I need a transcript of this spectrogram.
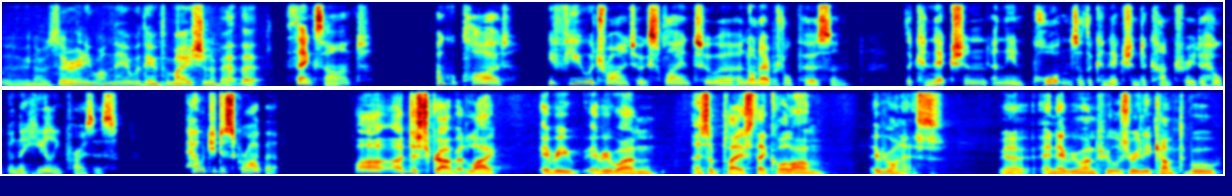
you know, is there anyone there with information about that? Thanks, Aunt. Uncle Clyde, if you were trying to explain to a, a non Aboriginal person the connection and the importance of the connection to country to help in the healing process, how would you describe it? Well, I'd describe it like every everyone has a place they call home. Everyone has, you know, and everyone feels really comfortable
